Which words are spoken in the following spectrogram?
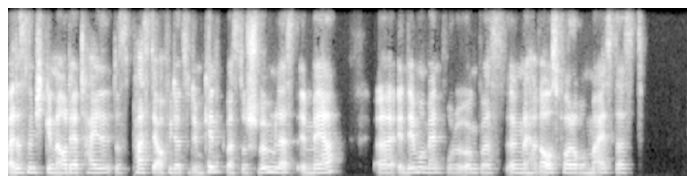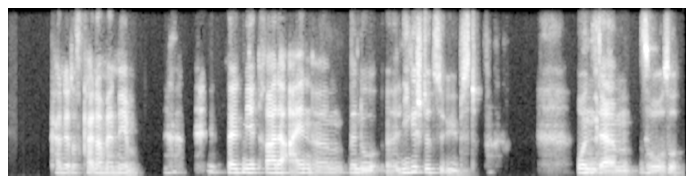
weil das ist nämlich genau der Teil, das passt ja auch wieder zu dem Kind, was du schwimmen lässt im Meer. Äh, in dem Moment, wo du irgendwas, irgendeine Herausforderung meisterst, kann dir das keiner mehr nehmen. Fällt mir gerade ein, ähm, wenn du äh, Liegestütze übst. Und ähm, so, so,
